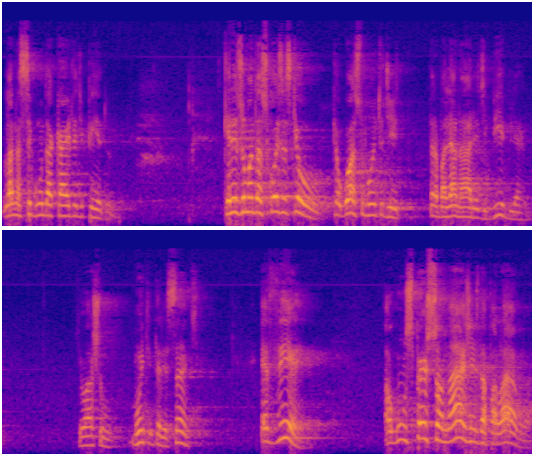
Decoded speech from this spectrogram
lá na segunda carta de Pedro. Queridos, uma das coisas que eu, que eu gosto muito de trabalhar na área de Bíblia, que eu acho muito interessante, é ver alguns personagens da palavra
